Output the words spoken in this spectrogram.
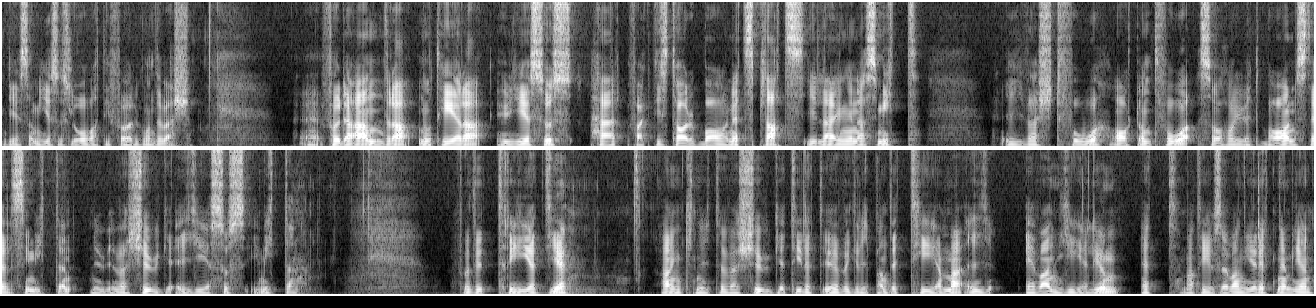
Det som Jesus lovat i föregående vers. Eh, för det andra, notera hur Jesus här faktiskt tar barnets plats i lärjungarnas mitt. I vers 2, 18.2 så har ju ett barn ställts i mitten. Nu i vers 20 är Jesus i mitten. För det tredje anknyter vers 20 till ett övergripande tema i evangelium 1, Matteus evangeliet, nämligen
